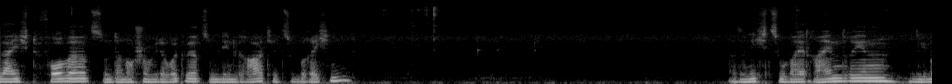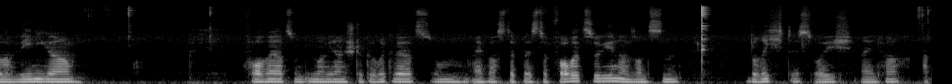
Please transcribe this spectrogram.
leicht vorwärts und dann auch schon wieder rückwärts, um den Draht hier zu brechen. Also nicht zu weit reindrehen, lieber weniger vorwärts und immer wieder ein Stück rückwärts, um einfach Step by Step vorwärts zu gehen. Ansonsten bricht es euch einfach ab.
